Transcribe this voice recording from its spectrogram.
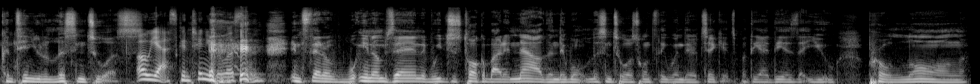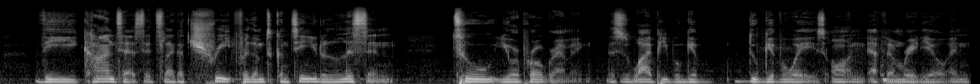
continue to listen to us. Oh yes, continue to listen. Instead of you know what I'm saying, if we just talk about it now, then they won't listen to us once they win their tickets. But the idea is that you prolong the contest. It's like a treat for them to continue to listen to your programming. This is why people give do giveaways on FM radio and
